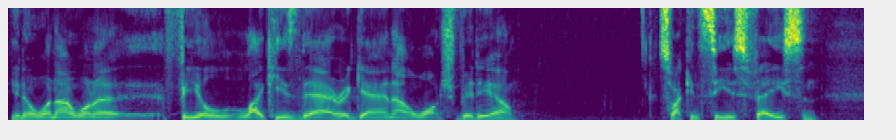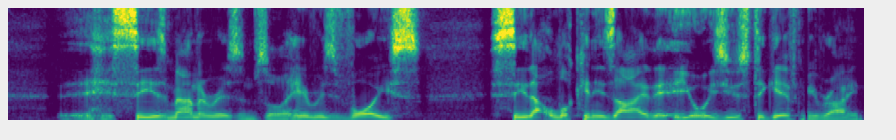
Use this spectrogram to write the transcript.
you know, when I want to feel like he's there again, I'll watch video so I can see his face and uh, see his mannerisms or hear his voice, see that look in his eye that he always used to give me, right?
